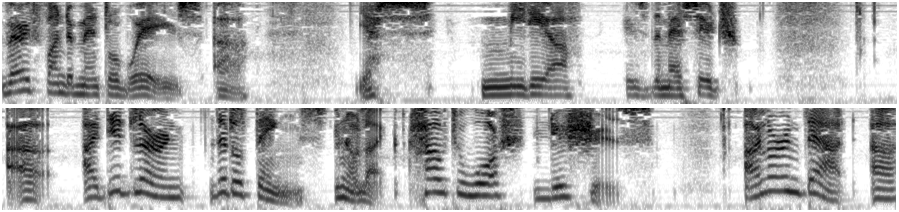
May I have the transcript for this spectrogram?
very fundamental ways. Uh, yes, media is the message. Uh, I did learn little things, you know, like how to wash dishes. I learned that uh,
